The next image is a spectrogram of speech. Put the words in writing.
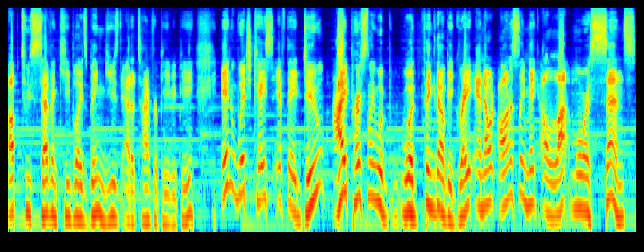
up to seven Keyblades being used at a time for PvP. In which case, if they do, I personally would, would think that would be great. And that would honestly make a lot more sense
